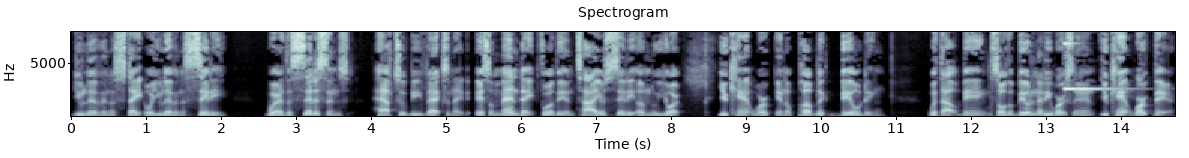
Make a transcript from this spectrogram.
you live in a state or you live in a city where the citizens have to be vaccinated. It's a mandate for the entire city of New York. You can't work in a public building without being, so the building that he works in, you can't work there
